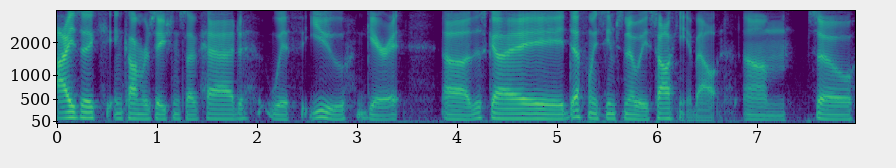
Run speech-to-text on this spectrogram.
Isaac and conversations I've had with you, Garrett, uh, this guy definitely seems to know what he's talking about. Um, so,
